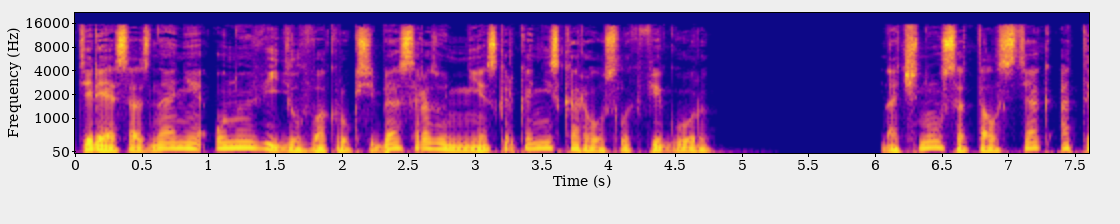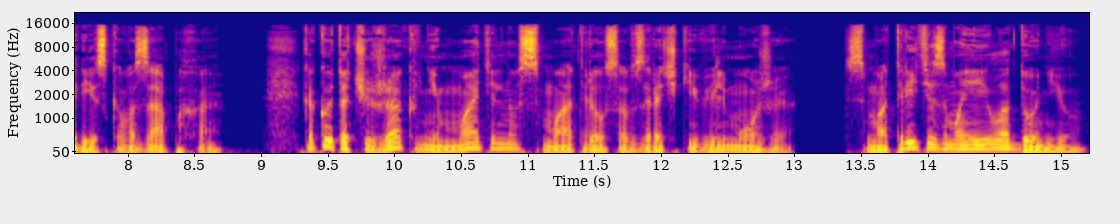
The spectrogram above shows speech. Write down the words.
Теряя сознание, он увидел вокруг себя сразу несколько низкорослых фигур. Очнулся толстяк от резкого запаха. Какой-то чужак внимательно всматривался в зрачки вельможи. «Смотрите за моей ладонью».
